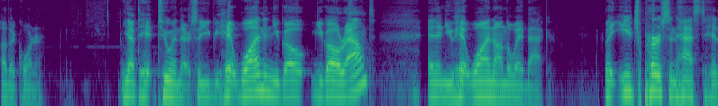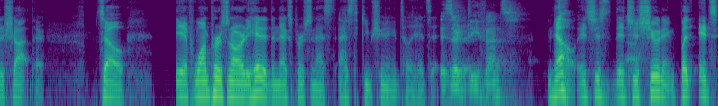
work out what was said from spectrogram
other corner you have to hit two in there. So you hit one and you go you go around, and then you hit one on the way back. But each person has to hit a shot there. So if one person already hit it, the next person has has to keep shooting until he hits it. Is there defense? No, it's just it's just shooting, but it's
